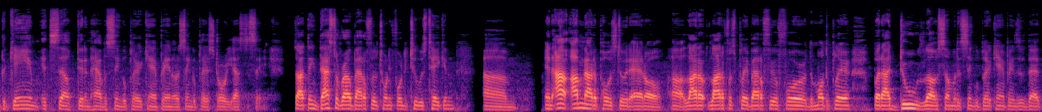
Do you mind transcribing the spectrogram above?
the game itself didn't have a single player campaign or a single player story, as to say. So I think that's the route Battlefield 2042 was taking. Um, and I, am not opposed to it at all. Uh, a lot of a lot of us play Battlefield for the multiplayer, but I do love some of the single player campaigns that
